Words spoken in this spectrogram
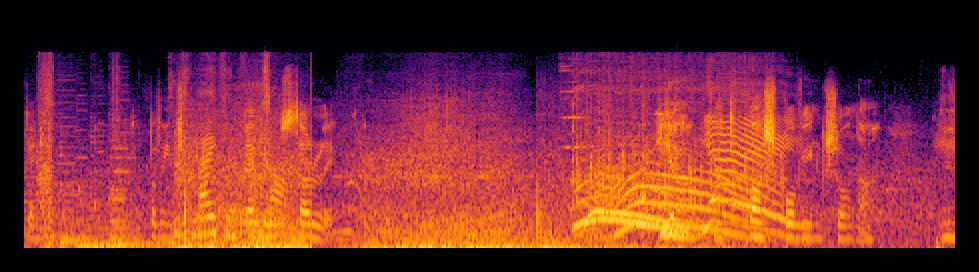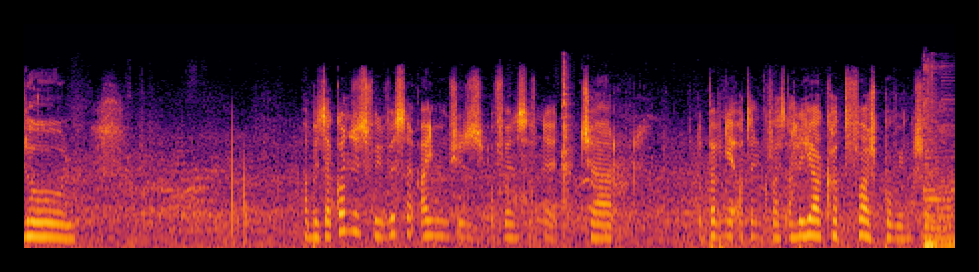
Okej. Powiększenie. Lichen Bevill Fazan. Starling. Jaka twarz powiększona. LOL. Aby zakończyć swój występ, Amy musi użyć ofensywny czar. To pewnie o ten kwas, ale jaka twarz powiększona.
